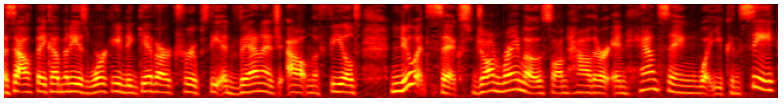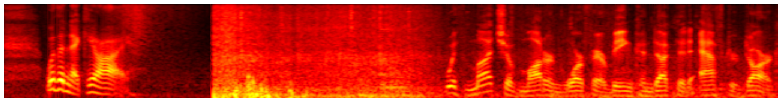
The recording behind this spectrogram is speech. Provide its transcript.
A South Bay company is working to give our troops the advantage out in the field. New at 6, John Ramos on how they're enhancing what you can see with a naked eye. With much of modern warfare being conducted after dark,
